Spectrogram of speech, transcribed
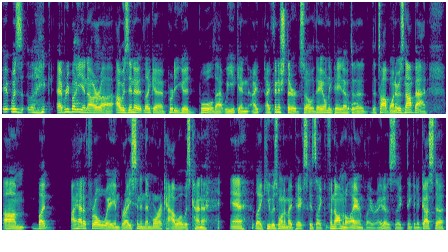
it was like everybody in our. Uh, I was in a like a pretty good pool that week, and I I finished third, so they only paid out to the the top one. It was not bad, um, but I had a throwaway in Bryson, and then Morikawa was kind of eh. Like he was one of my picks because like phenomenal iron player, right? I was like thinking Augusta,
